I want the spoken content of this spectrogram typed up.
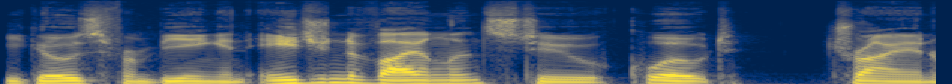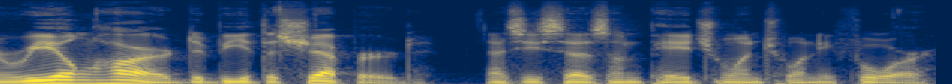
He goes from being an agent of violence to, quote, trying real hard to be the shepherd, as he says on page 124.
